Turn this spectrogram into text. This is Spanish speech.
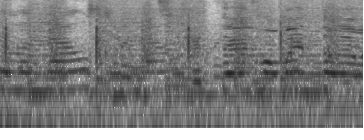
Este es el momento de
